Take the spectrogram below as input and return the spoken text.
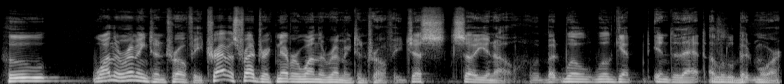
who won the Rimington Trophy. Travis Frederick never won the Rimington Trophy, just so you know. But we'll we'll get into that a little bit more.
